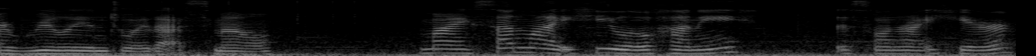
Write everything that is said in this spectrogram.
I really enjoy that smell. My Sunlight Hilo Honey, this one right here,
